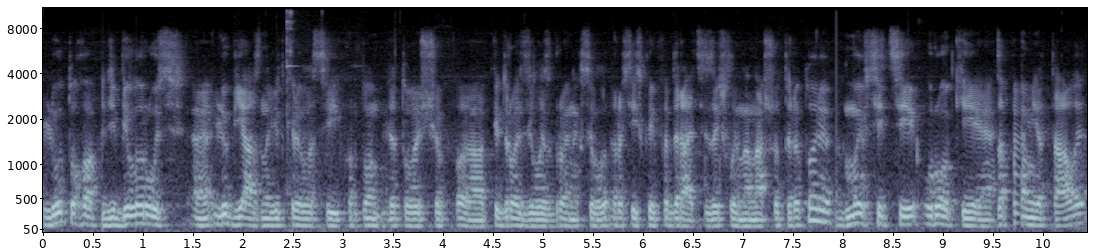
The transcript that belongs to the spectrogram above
лютого. Тоді Білорусь е, люб'язно відкрила свій кордон для того, щоб е, підрозділи збройних сил Російської Федерації зайшли на нашу територію. Ми всі ці уроки запам'ятали,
